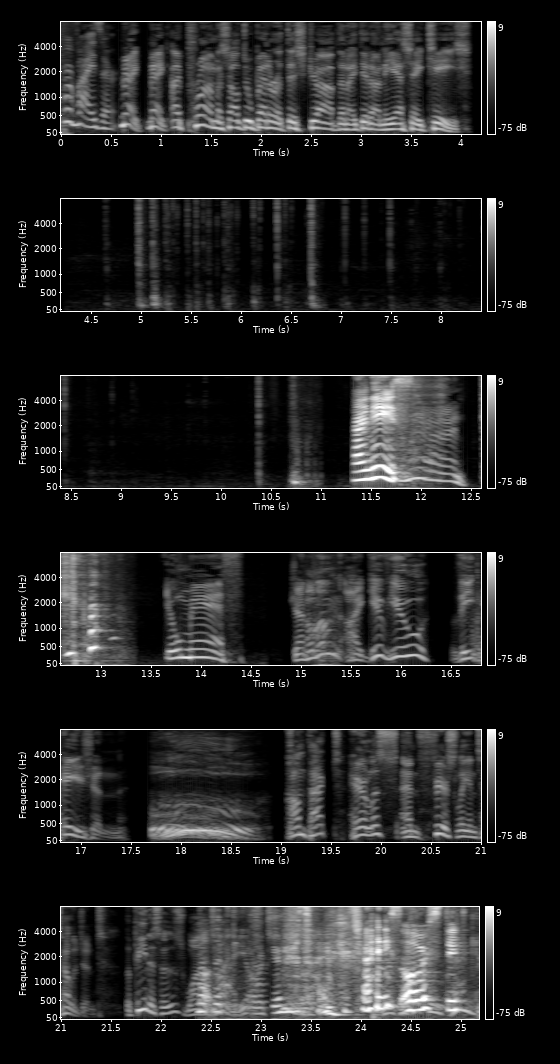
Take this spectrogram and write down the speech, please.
Supervisor. Meg, Meg, I promise I'll do better at this job than I did on the SATs. Chinese. Come on. do math. Gentlemen, I give you the Asian. Ooh. Compact, hairless, and fiercely intelligent. The penises, while Not tiny, are stereotype. extremely Chinese always did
